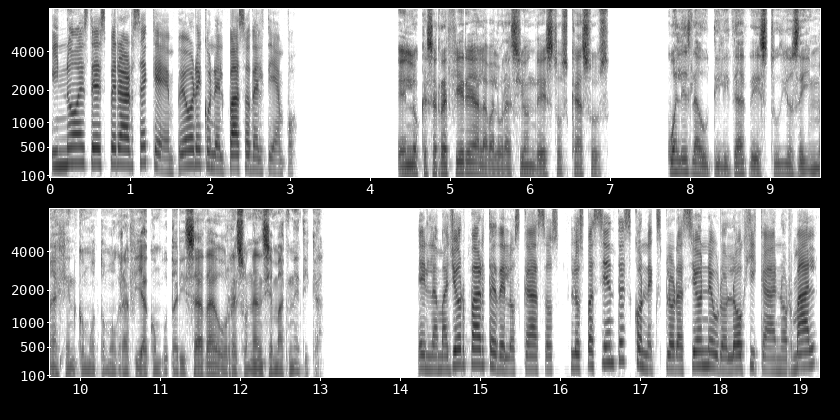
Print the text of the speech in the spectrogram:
y no es de esperarse que empeore con el paso del tiempo. En lo que se refiere a la valoración de estos casos, ¿cuál es la utilidad de estudios de imagen como tomografía computarizada o resonancia magnética? En la mayor parte de los casos, los pacientes con exploración neurológica anormal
